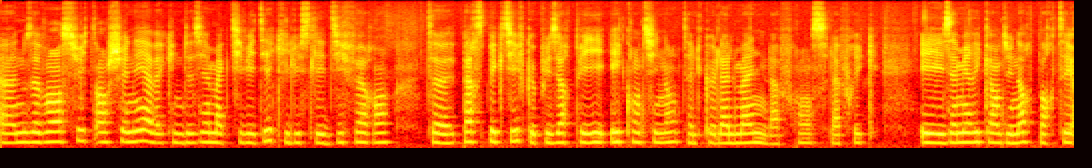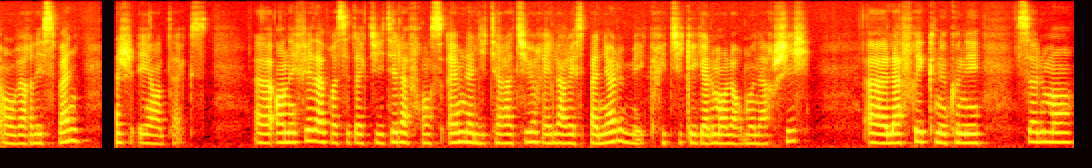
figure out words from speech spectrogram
Euh, nous avons ensuite enchaîné avec une deuxième activité qui illustre les différentes perspectives que plusieurs pays et continents tels que l'Allemagne, la France, l'Afrique et les Américains du Nord portaient envers l'Espagne, et un texte. Euh, en effet, d'après cette activité, la France aime la littérature et l'art espagnol, mais critique également leur monarchie. Euh, L'Afrique ne connaît seulement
